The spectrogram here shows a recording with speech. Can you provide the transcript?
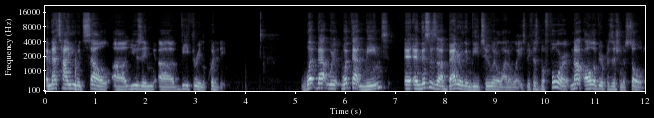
And that's how you would sell uh, using uh, V3 liquidity what that what that means and, this is uh, better than v2 in a lot of ways because before not all of your position is sold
